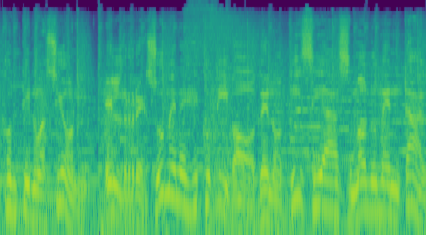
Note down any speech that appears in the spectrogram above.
continuación el resumen ejecutivo de Noticias Monumental.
